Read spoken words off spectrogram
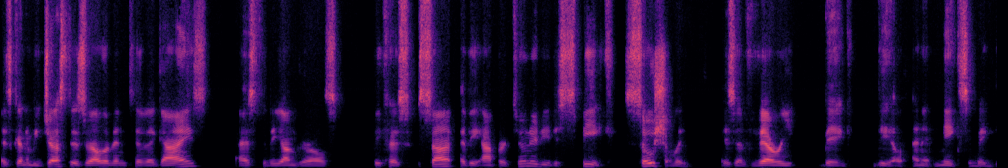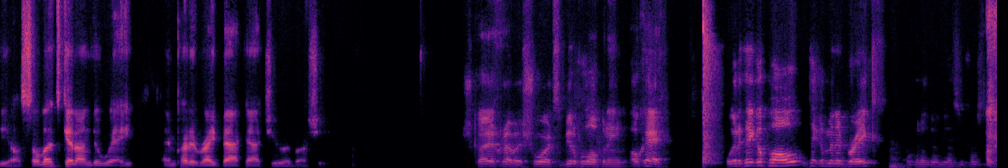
It's going to be just as relevant to the guys as to the young girls because some, uh, the opportunity to speak socially is a very big deal and it makes a big deal. So let's get underway and put it right back at you, Rabashi. Shkoyach Rabbi Schwartz, beautiful opening. Okay, we're gonna take a poll, take a minute break. We're gonna do this first.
